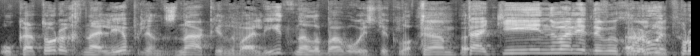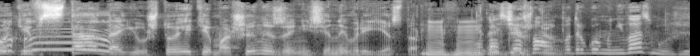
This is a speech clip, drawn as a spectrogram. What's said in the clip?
у которых налеплен знак инвалид на лобовое стекло. Там такие инвалиды Руль выходят. против 100 даю, что эти машины занесены в реестр. Так, а сейчас, по-моему, по-другому невозможно.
